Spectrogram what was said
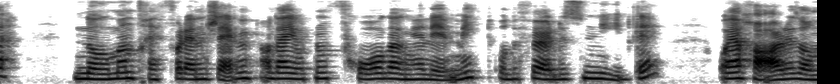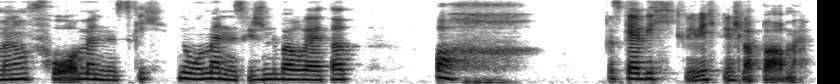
det når man treffer den sjelen. Og det har jeg gjort noen få ganger i livet mitt, og det føles nydelig. Og jeg har det sånn med noen få mennesker. Noen mennesker som du bare vet at åh, det skal jeg virkelig, virkelig slappe av med.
